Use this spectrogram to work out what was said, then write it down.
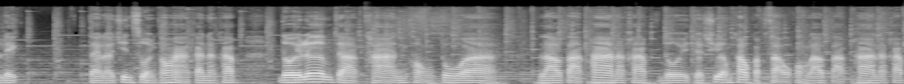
เหล็กแต่ละชิ้นส่วนเข้าหากันนะครับ โดยเริ่มจากฐานของตัวราวตากผ้านะครับ โดยจะเชื่อมเข้ากับเสาของราวตากผ้านะครับ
